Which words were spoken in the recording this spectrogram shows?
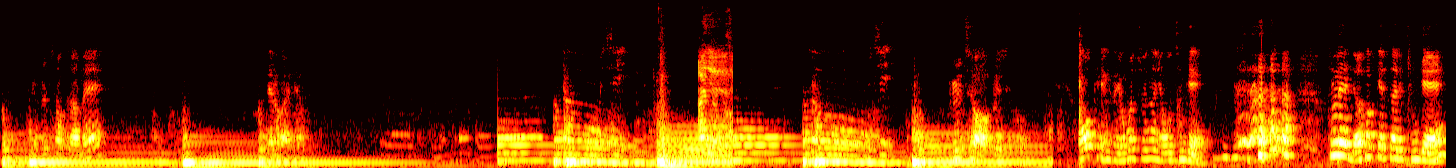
그렇죠. 그 다음에 내려가야 돼요. 양시 아니요. 양시 그렇죠. 그런 식으로. 오케이. 그래서 이번 주는 요거 두 개. 플랫 여섯 개짜리 두 개.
